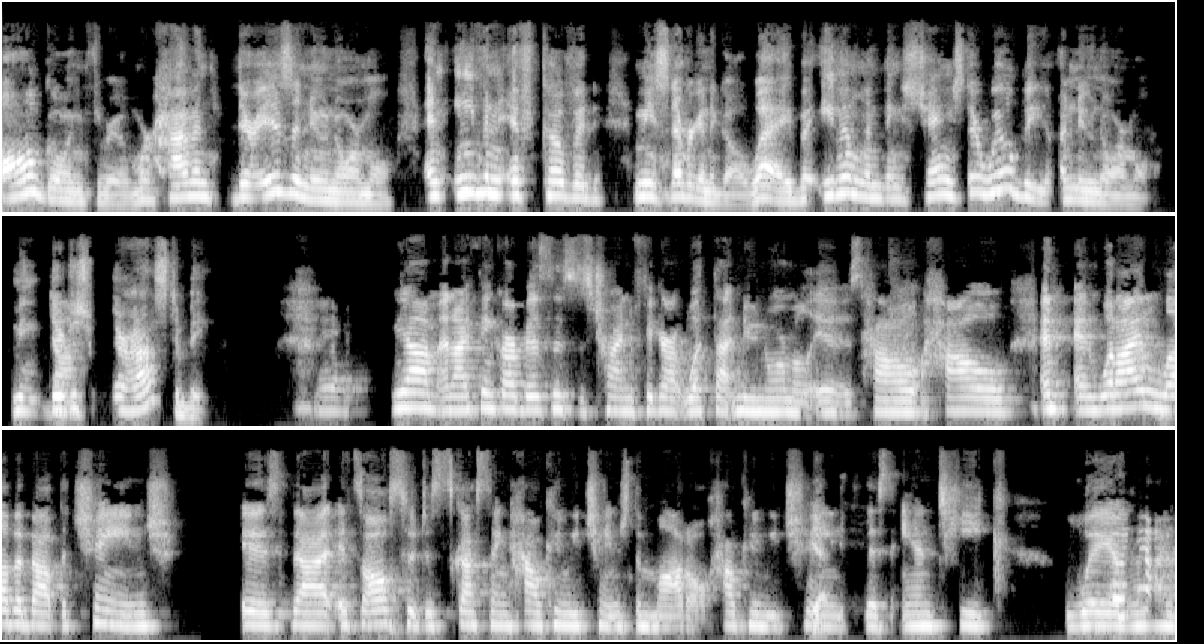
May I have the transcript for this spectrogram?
all going through. and We're having, there is a new normal. And even if COVID, I mean, it's never going to go away, but even when things change, there will be a new normal. I mean, there yeah. just, there has to be. Yeah. yeah and i think our business is trying to figure out what that new normal is how how and and what i love about the change is that it's also discussing how can we change the model how can we change yeah. this antique way oh, of yeah.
